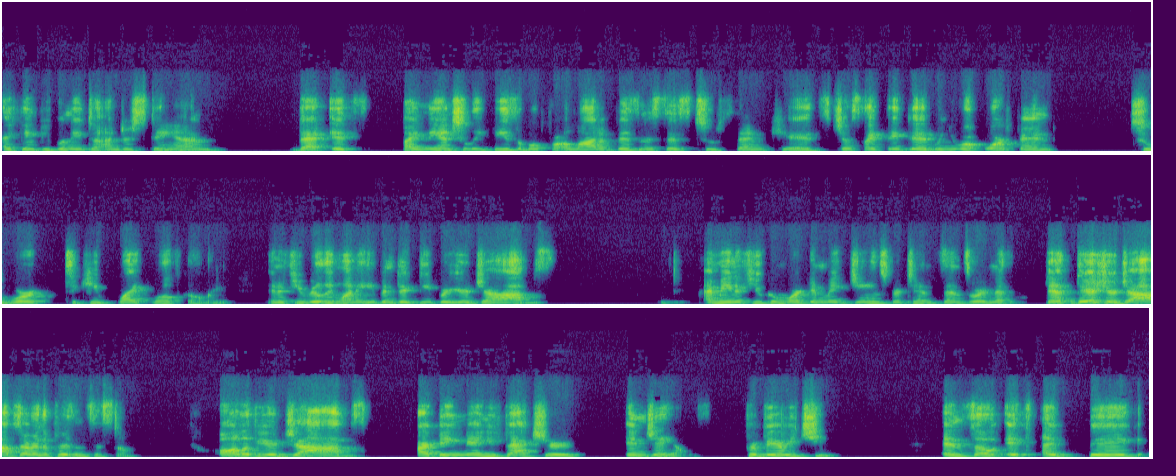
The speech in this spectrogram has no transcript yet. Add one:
I think people need to understand that it's financially feasible for a lot of businesses to send kids, just like they did when you were orphaned, to work to keep white wealth going. And if you really want to even dig deeper your jobs, I mean, if you can work and make jeans for 10 cents or there, there's your jobs are in the prison system. All of your jobs are being manufactured in jails for very cheap. And so it's a big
